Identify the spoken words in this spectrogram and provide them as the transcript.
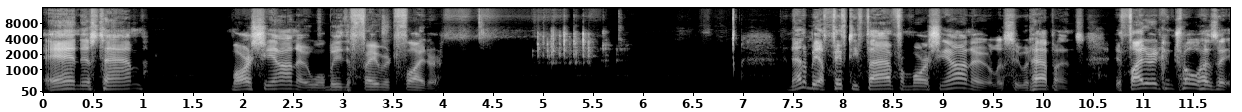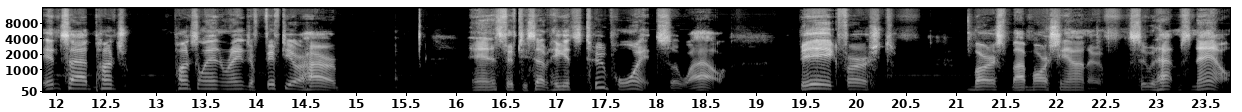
And this time, Marciano will be the favorite fighter. And that'll be a 55 for Marciano. Let's see what happens. If fighter in control has an inside punch punch landing range of 50 or higher, and it's 57, he gets two points. So wow. Big first burst by Marciano. See what happens now.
